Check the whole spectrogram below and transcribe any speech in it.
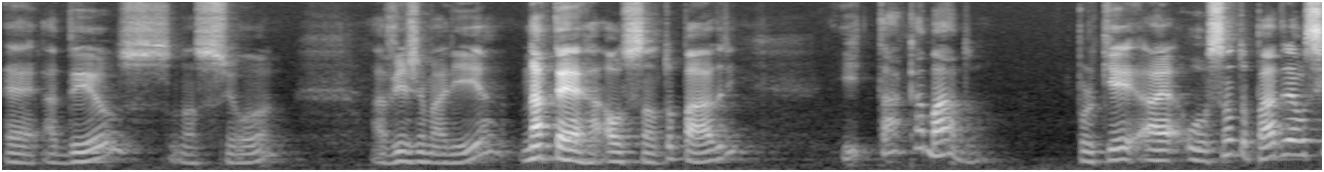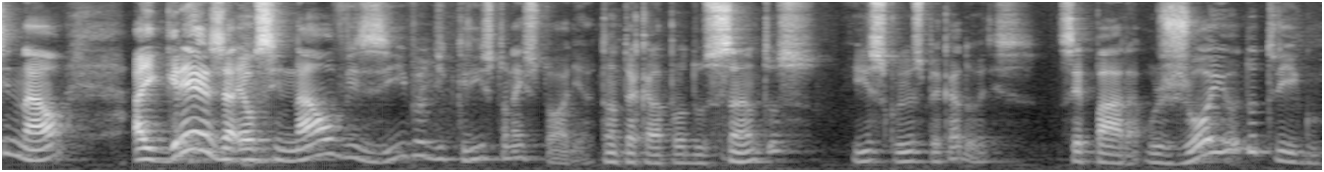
é a Deus, nosso Senhor, a Virgem Maria, na terra ao Santo Padre, e está acabado. Porque a, o Santo Padre é o sinal a igreja é o sinal visível de Cristo na história. Tanto é que ela produz santos e exclui os pecadores. Separa o joio do trigo.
